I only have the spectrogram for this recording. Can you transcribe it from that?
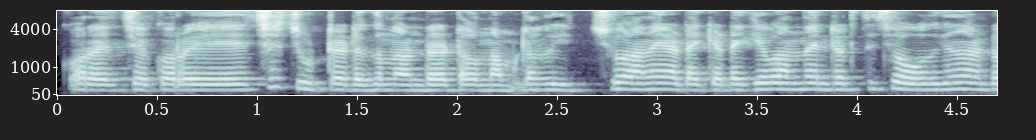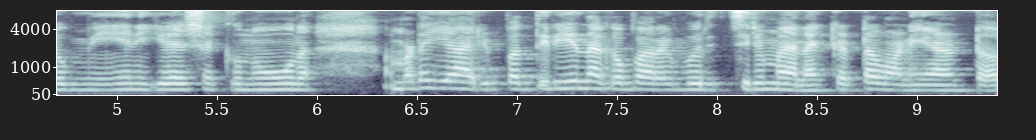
കുറേശ്ശെ കുറേശ്ശെ ചുട്ടെടുക്കുന്നുണ്ട് കേട്ടോ. നമ്മുടെ റിച്ചു ആണ് ഇടയ്ക്കിടയ്ക്ക് വന്ന് എന്റെ അടുത്ത് ചോദിക്കുന്നുണ്ട് ഉമ്മീ എനിക്ക് വിശക്കുന്നു എന്ന് നമ്മുടെ ഈ അരിപ്പത്തിരി എന്നൊക്കെ പറയുമ്പോൾ ഒരിച്ചിരി മെനക്കെട്ട പണിയാണ് കേട്ടോ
